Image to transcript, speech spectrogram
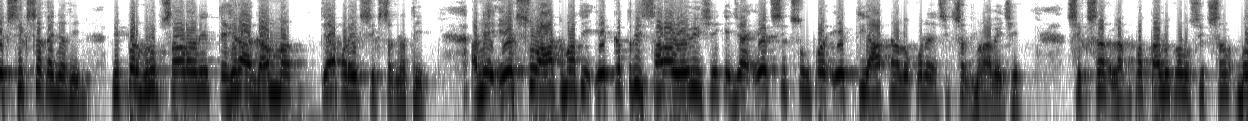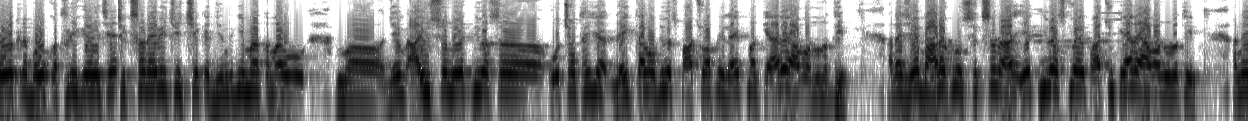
એક શિક્ષક જ નથી. પીપર ગ્રુપ શાળાની તેહરા ગામમાં ત્યાં પણ એક શિક્ષક નથી. અને એકસો આઠમાંથી એકત્રીસ શાળાઓ એવી છે કે જ્યાં એક શિક્ષક ઉપર એક થી આઠ ના લોકોને શિક્ષક ભણાવે છે. શિક્ષક લખપત તાલુકાનું શિક્ષણ બહુ એટલે બહુ કથળી ગયેલ છે. શિક્ષણ એવી ચીજ છે કે જિંદગીમાં તમારું જેમ આયુષ્યનો એક દિવસ ઓછો થઈ જાય દિવસ પાછું આપણી લાઈફમાં ક્યારે આવવાનું નથી. અને જે બાળકનું શિક્ષણ એક દિવસ કહેવાય, પાછું ક્યારે આવવાનું નથી. અને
